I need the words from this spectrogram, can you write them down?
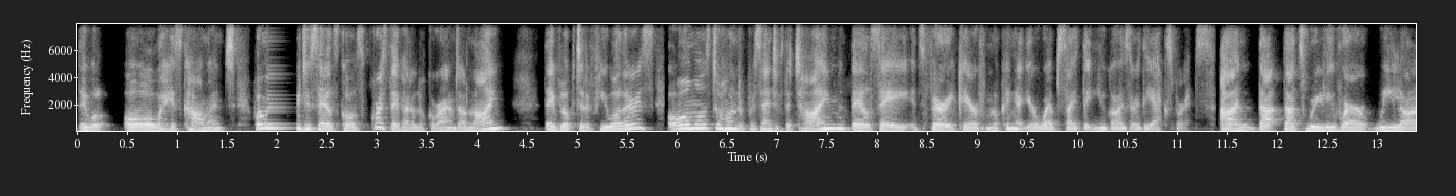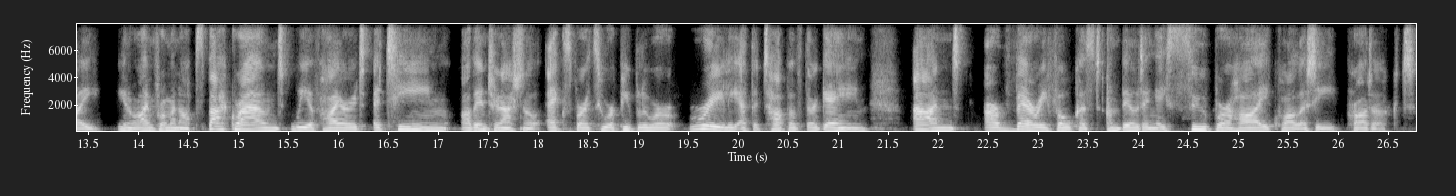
they will always comment. When we do sales calls, of course, they've had a look around online. They've looked at a few others. Almost 100% of the time, they'll say it's very clear from looking at your website that you guys are the experts. And that that's really where we lie. You know, I'm from an ops background. We have hired a team of international experts who are people who are really at the top of their game and are very focused on building a super high quality product.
